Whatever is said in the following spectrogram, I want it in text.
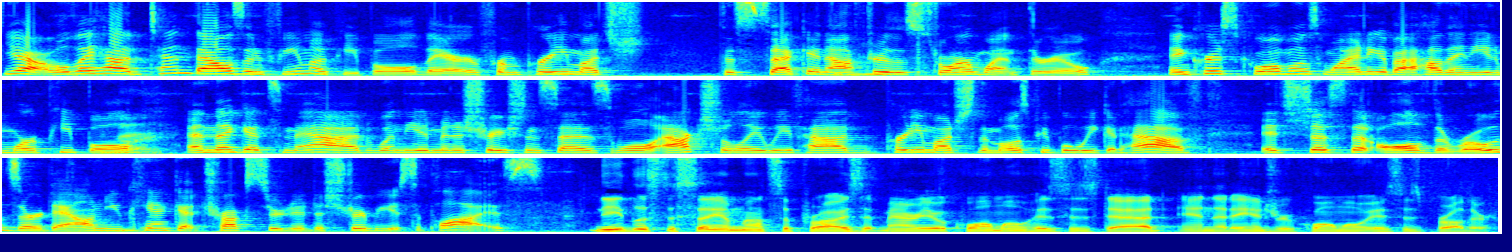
Yeah, well, they had 10,000 FEMA people there from pretty much the 2nd mm-hmm. after the storm went through. And Chris Cuomo's whining about how they needed more people, Right. and then gets mad when the administration says, well, actually, we've had pretty much the most people we could have. It's just that all of the roads are down. You can't get trucks through to distribute supplies. Needless to say, I'm not surprised that Mario Cuomo is his dad and that Andrew Cuomo is his brother.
